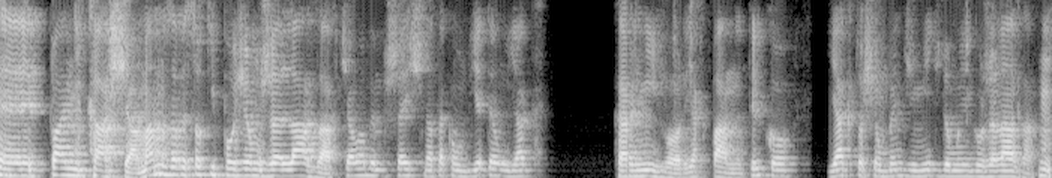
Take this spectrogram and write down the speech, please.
E, Pani Kasia, mam za wysoki poziom żelaza. Chciałabym przejść na taką dietę jak karniwor, jak pan. Tylko jak to się będzie mieć do mojego żelaza? Hm.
